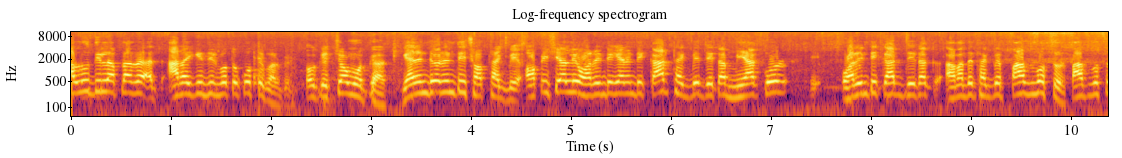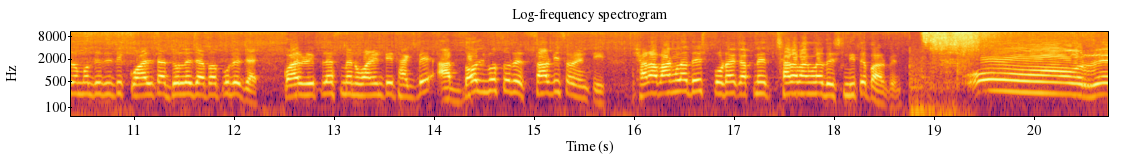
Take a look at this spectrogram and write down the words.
আলু দিলে আপনার আড়াই কেজির মতো করতে পারবেন। ওকে চমৎকার। গ্যারান্টি ওয়ারেন্টি সব থাকবে। অফিসিয়ালি ওয়ারেন্টি গ্যারান্টি কার্ড থাকবে যেটা মিয়াকোর ওয়ারেন্টি কার্ড যেটা আমাদের থাকবে পাঁচ বছর। পাঁচ বছরের মধ্যে যদি কয়েলটা জ্বলে যায় বা পুড়ে যায় কয়েল রিপ্লেসমেন্ট ওয়ারেন্টি থাকবে আর দশ বছরের সার্ভিস ওয়ারেন্টি সারা বাংলাদেশ প্রোডাক্ট আপনি সারা বাংলাদেশ নিতে পারবেন। ও রে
